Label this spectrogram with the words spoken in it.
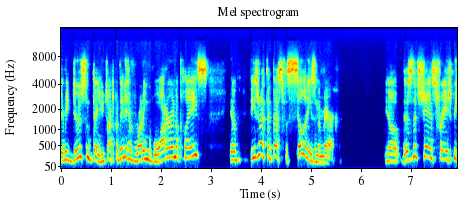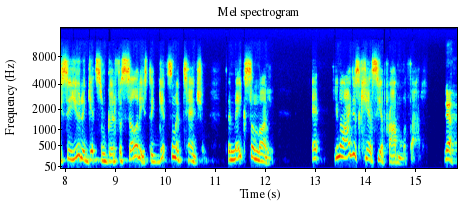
maybe do some things. You talked about they didn't have running water in a place. You know, these are not the best facilities in America. You know, there's the chance for HBCU to get some good facilities, to get some attention, to make some money. And, you know, I just can't see a problem with that. Yeah,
